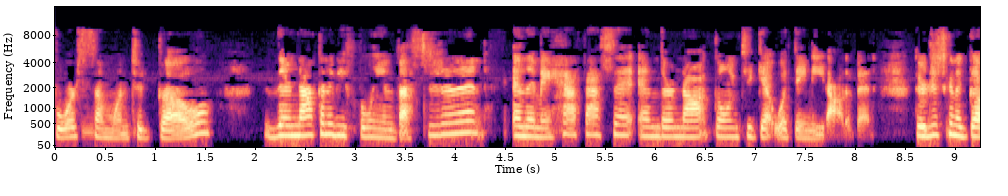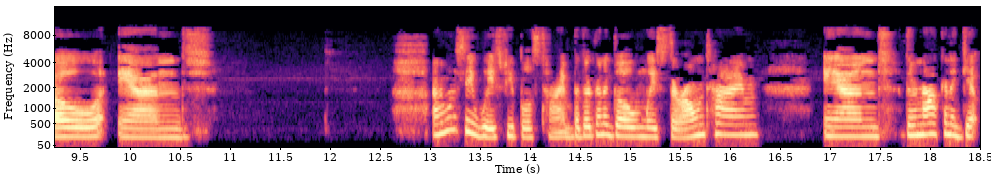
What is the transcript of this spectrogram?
force someone to go, they're not going to be fully invested in it and they may half ass it and they're not going to get what they need out of it. They're just going to go and I don't want to say waste people's time, but they're going to go and waste their own time and they're not going to get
